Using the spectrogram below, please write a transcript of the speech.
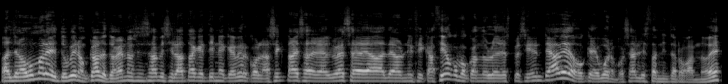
Al de la bomba le detuvieron, claro, todavía no se sabe si el ataque tiene que ver con la secta esa de la iglesia de la unificación, como cuando le presidente Abe, o que, bueno, pues ahí le están interrogando, ¿eh?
